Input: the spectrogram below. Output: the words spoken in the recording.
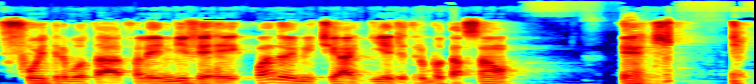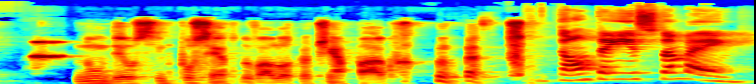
fui tributado. Falei, me ferrei. Quando eu emiti a guia de tributação, gente, não deu 5% do valor que eu tinha pago. então tem isso também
